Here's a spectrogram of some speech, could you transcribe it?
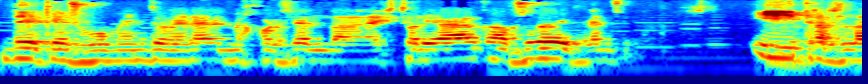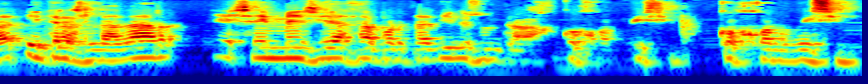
de que en su momento era el mejor Zelda de la historia con absoluta diferencia. Y, trasla- y trasladar esa inmensidad a portátil es un trabajo cojonudísimo, cojonudísimo.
